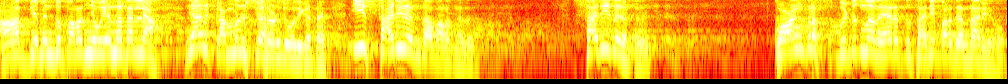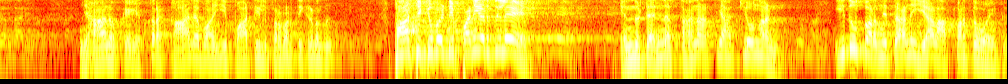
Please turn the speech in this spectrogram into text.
ആദ്യം എന്ത് പറഞ്ഞു എന്നതല്ല. ഞാൻ കമ്മ്യൂണിസ്റ്റുകാരോട് ചോദിക്കട്ടെ ഈ സരിൻ എന്താ പറഞ്ഞത്? സരിന് കോൺഗ്രസ് വിടുന്ന നേരത്ത് സരി പറഞ്ഞ എന്താ അറിയോ ഞാനൊക്കെ എത്ര കാലമായി ഈ പാർട്ടിയിൽ പ്രവർത്തിക്കണത്? പാർട്ടിക്ക് വേണ്ടി പണിയെടുത്തില്ലേ? എന്നിട്ട് എന്നെ സ്ഥാനാർത്ഥിയാക്കിയോന്നാണ്. ഇതും പറഞ്ഞിട്ടാണ് ഇയാൾ അപ്പുറത്ത് പോയത്.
